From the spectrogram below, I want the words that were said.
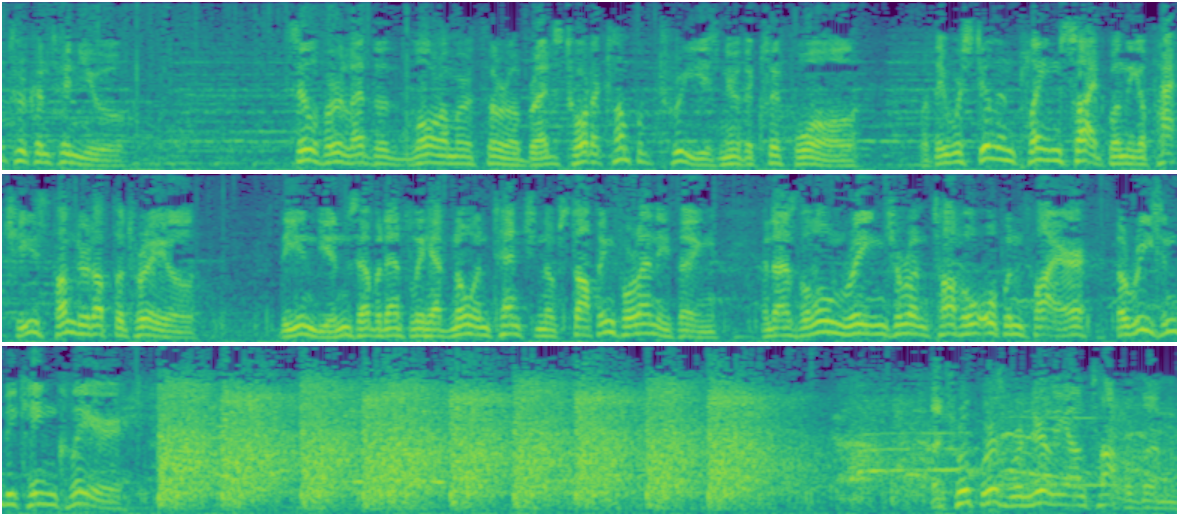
To continue. Silver led the Lorimer thoroughbreds toward a clump of trees near the cliff wall, but they were still in plain sight when the Apaches thundered up the trail. The Indians evidently had no intention of stopping for anything, and as the Lone Ranger and Tonto opened fire, the reason became clear. The troopers were nearly on top of them,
